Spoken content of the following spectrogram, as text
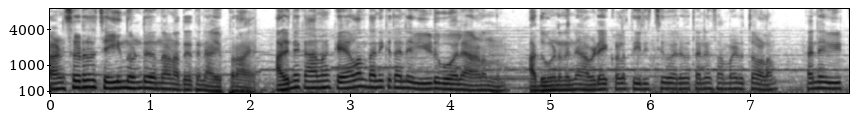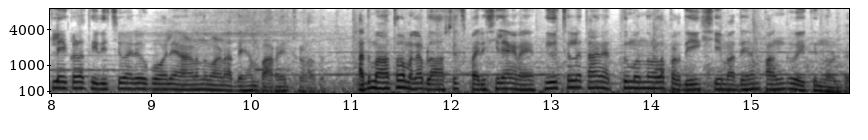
കൺസിഡർ ചെയ്യുന്നുണ്ട് എന്നാണ് അദ്ദേഹത്തിന്റെ അഭിപ്രായം. അതിന്റെ കാരണം കേരളം തനിക്ക് തന്റെ വീട് പോലെയാണെന്നും അതുകൊണ്ട് തന്നെ അവിടേക്കുള്ള തിരിച്ചുവരവ് തന്നെ സമയത്തോളം തന്റെ വീട്ടിലേക്കുള്ള തിരിച്ചു തിരിച്ചുവരവ് പോലെയാണെന്നുമാണ് അദ്ദേഹം പറഞ്ഞിട്ടുള്ളത്. അത് മാത്രമല്ല ബ്ലാസ്റ്റേഴ്സ് പരിശീലകനായി ഫ്യൂച്ചറിൽ താൻ എത്തുമെന്നുള്ള പ്രതീക്ഷയും അദ്ദേഹം പങ്കുവെക്കുന്നുണ്ട്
